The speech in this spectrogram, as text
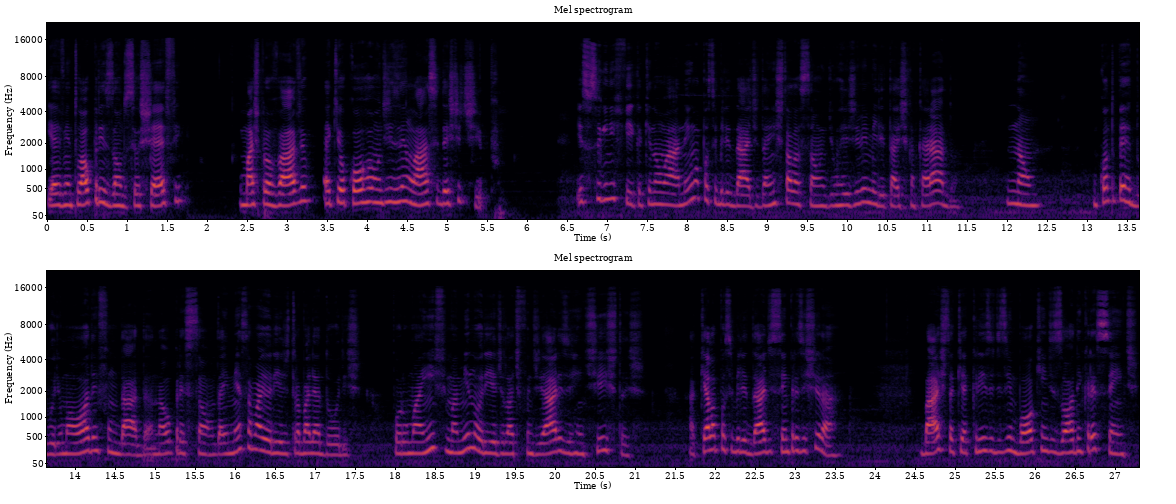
e a eventual prisão do seu chefe, o mais provável é que ocorra um desenlace deste tipo. Isso significa que não há nenhuma possibilidade da instalação de um regime militar escancarado? Não. Enquanto perdure uma ordem fundada na opressão da imensa maioria de trabalhadores por uma ínfima minoria de latifundiários e rentistas, aquela possibilidade sempre existirá. Basta que a crise desemboque em desordem crescente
